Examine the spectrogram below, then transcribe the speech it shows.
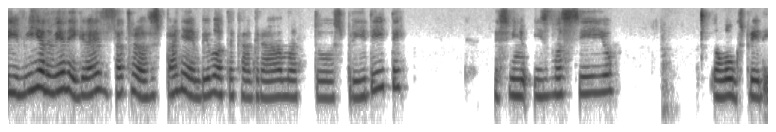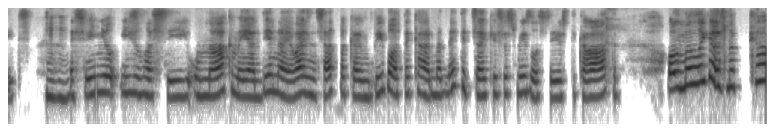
bija viena vienīga reize, es atceros, es paņēmu bibliotekā grāmatu Sprīdīti, es viņu izlasīju, lūgas brīdītis. Mm -hmm. Es viņu izlasīju, un nākamajā dienā jau aiznesu atpakaļ. Un bibliotekā man neticēja, ka es esmu izlasījusi tik ātri. Un man liekas, nu, kā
